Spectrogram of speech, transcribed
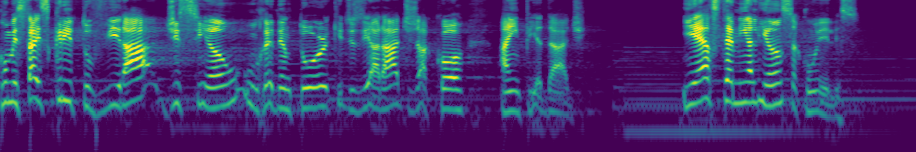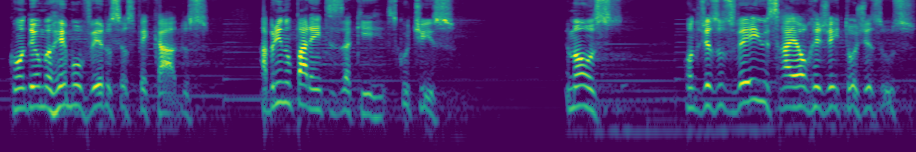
Como está escrito: virá de Sião um redentor que desviará de Jacó a impiedade. E esta é minha aliança com eles, quando eu remover os seus pecados. Abrindo um parênteses aqui, escute isso. Irmãos, quando Jesus veio, Israel rejeitou Jesus.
